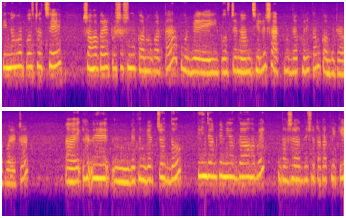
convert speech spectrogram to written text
তিন নম্বর পোস্ট হচ্ছে সহকারী প্রশাসনিক কর্মকর্তা। পূর্বে এই পোস্টের নাম ছিল ষাট মুদ্রাক্ষরী কাম কম্পিউটার অপারেটর। এখানে বেতন গেট চোদ্দ। তিনজনকে নিয়োগ দেওয়া হবে। দশ হাজার দুশো টাকা থেকে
